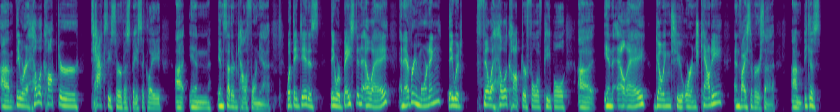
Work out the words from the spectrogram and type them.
Um, they were a helicopter taxi service basically uh, in in Southern California. What they did is they were based in LA, and every morning they would fill a helicopter full of people uh, in LA going to Orange County and vice versa. Um, because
